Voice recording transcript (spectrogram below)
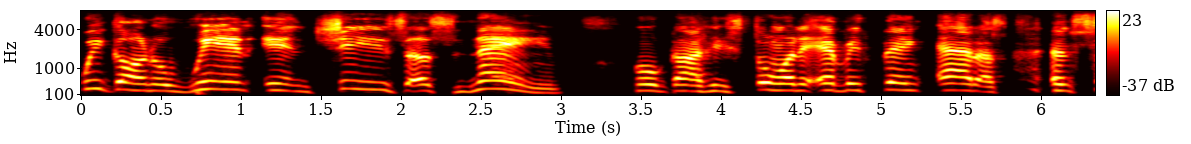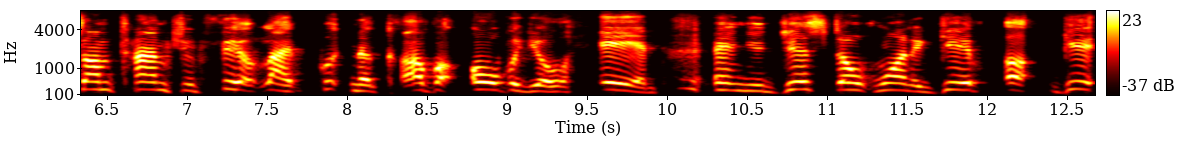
We're going to win in Jesus' name. Oh God, he's throwing everything at us. And sometimes you feel like putting a cover over your head and you just don't want to give up, get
